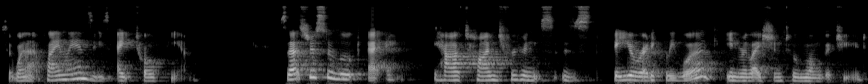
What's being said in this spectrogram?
So when that plane lands, it is 8.12 p.m. So that's just a look at how time differences theoretically work in relation to longitude.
